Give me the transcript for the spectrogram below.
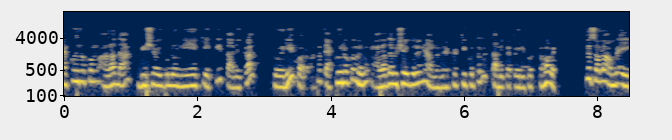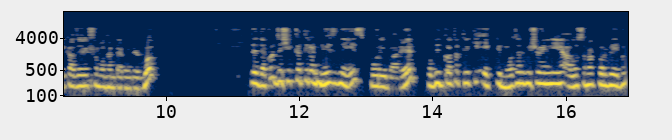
একই রকম আলাদা বিষয়গুলো নিয়ে কি একটি তালিকা তৈরি করো। অর্থাৎ একই রকম এবং আলাদা বিষয়গুলো নিয়ে আমাদের একটা কি করতে হবে? তালিকা তৈরি করতে হবে। তো চলো আমরা এই কাজের সমাধানটা এখন দেখব। যে দেখো, যে শিক্ষার্থীরা নিজ নিজ পরিবারের অভিজ্ঞতা থেকে একটি মজার বিষয় নিয়ে আলোচনা করবে এবং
